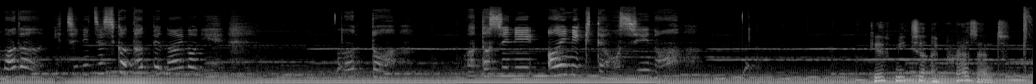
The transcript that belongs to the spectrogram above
まだ一日しか経ってないのに。もっと私に会いに来てほしいな。Give me to a present.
